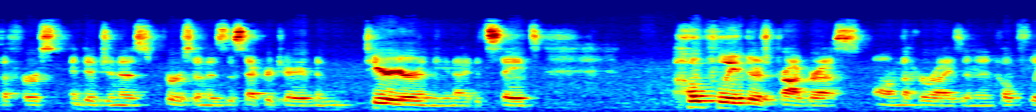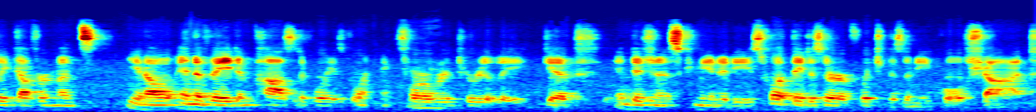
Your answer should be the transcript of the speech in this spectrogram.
the first indigenous person as the Secretary of Interior in the United States hopefully there's progress on the horizon and hopefully governments you know innovate in positive ways going forward to really give indigenous communities what they deserve which is an equal shot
